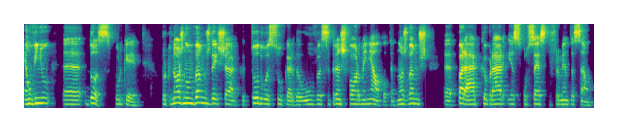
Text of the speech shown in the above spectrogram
é um vinho uh, doce. Porquê? Porque nós não vamos deixar que todo o açúcar da uva se transforme em álcool. Portanto, nós vamos parar, quebrar esse processo de fermentação.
